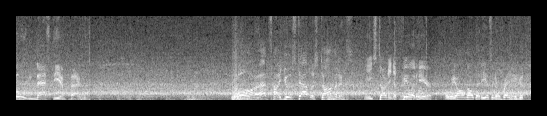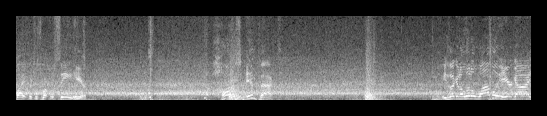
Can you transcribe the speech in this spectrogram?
Oh, nasty impact. That's how you establish dominance. He's starting to feel it here, but we all know that he isn't afraid of a good fight, which is what we're seeing here. Harsh impact. He's looking a little wobbly here, guys.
